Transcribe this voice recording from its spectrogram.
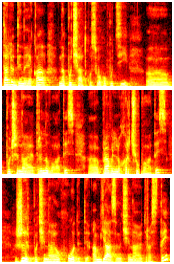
та людина, яка на початку свого путі е, починає тренуватись, е, правильно харчуватись, жир починає уходити, а м'язи починають рости,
